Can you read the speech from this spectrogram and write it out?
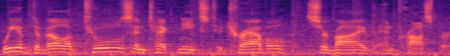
we have developed tools and techniques to travel, survive, and prosper.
